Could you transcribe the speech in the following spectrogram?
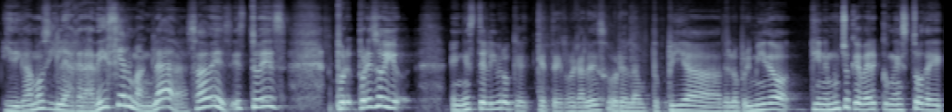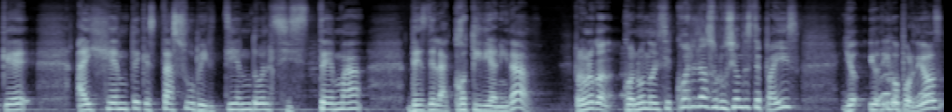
y digamos, y le agradece al manglar, ¿sabes? Esto es, por, eso yo, en este libro que, que, te regalé sobre la utopía del oprimido, tiene mucho que ver con esto de que hay gente que está subvirtiendo el sistema desde la cotidianidad. Por ejemplo, cuando, uno dice, ¿cuál es la solución de este país? Yo, yo digo, por Dios,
